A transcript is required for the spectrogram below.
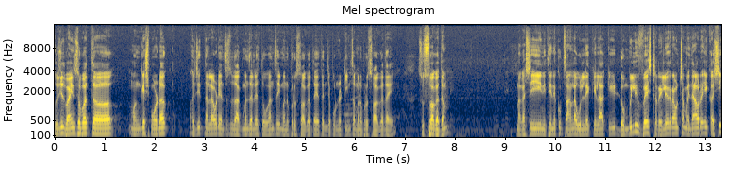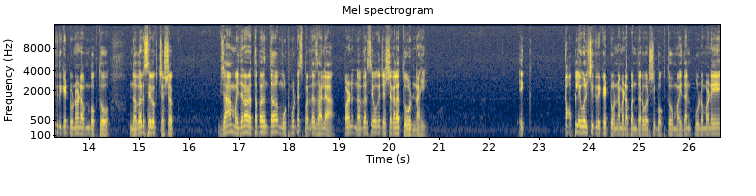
सुजित भाईंसोबत मंगेश मोडक अजित नलावडे यांचं सुद्धा आगमन झालं आहे दोघांचंही मनपूर्वक स्वागत आहे. त्यांच्या पूर्ण टीमचं मनपूर्वक स्वागत आहे. सुस्वागतम. मगाशी नितीने खूप चांगला उल्लेख केला की डोंबिवली वेस्ट रेल्वे ग्राउंडच्या मैदानावर एक अशी क्रिकेट टुर्नामेंट आपण बघतो नगरसेवक चषक. ज्या मैदानावर आतापर्यंत मोठमोठ्या स्पर्धा झाल्या पण नगरसेवक चषकाला तोड नाही. एक टॉप लेवलची क्रिकेट टुर्नामेंट आपण दरवर्षी बघतो. मैदान पूर्णपणे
